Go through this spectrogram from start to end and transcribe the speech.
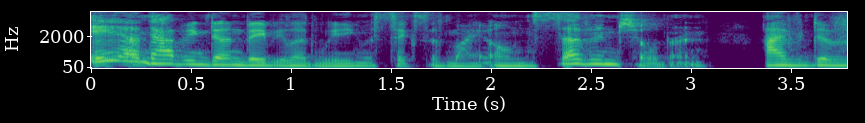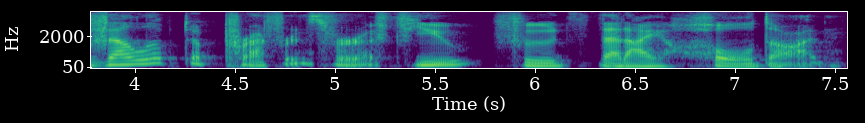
and having done baby led weaning with six of my own seven children, I've developed a preference for a few foods that I hold on.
